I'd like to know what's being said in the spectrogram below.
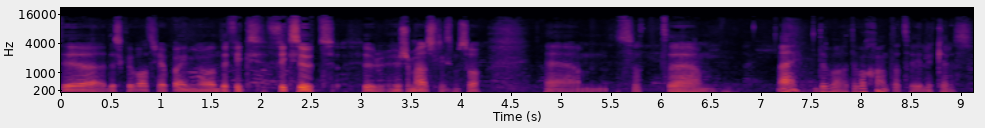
Det, det skulle vara tre poäng och det fick, fick se ut hur, hur som helst liksom så. Ehm, så att, ehm, nej det var, det var skönt att vi lyckades.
